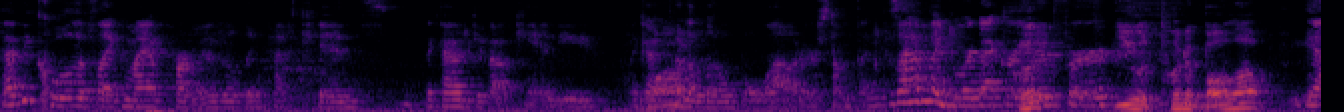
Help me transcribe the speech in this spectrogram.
That'd be cool if like my apartment building had kids. Like I would give out candy. Like I Wow. put a little bowl out or something. Because I have my door decorated for You would put a bowl out? yeah,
